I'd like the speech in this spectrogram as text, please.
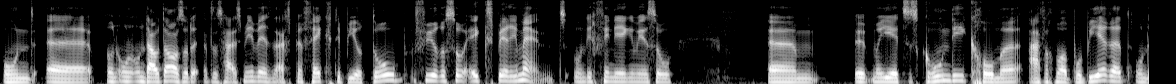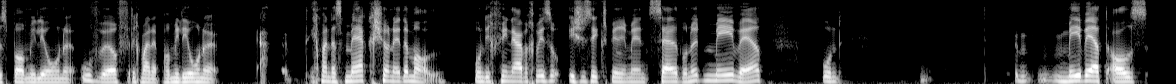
und, äh, und, und, und auch das, oder? das heißt, wir werden das perfekte Biotop für so Experiment. Und ich finde irgendwie so, ähm, ob man jetzt das Grundeinkommen einfach mal probiert und ein paar Millionen aufwerfen. Ich meine, ein paar Millionen, ich meine, das merkst du ja nicht einmal. Und ich finde einfach, wieso ist das Experiment selber nicht mehr wert und mehr wert als,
